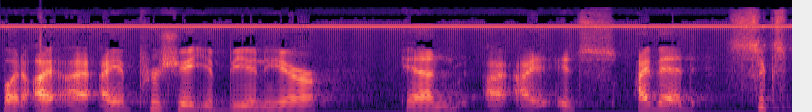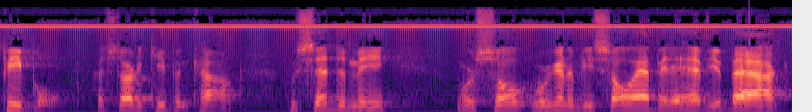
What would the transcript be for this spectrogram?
But I, I, I appreciate you being here and I, I, it's, I've had six people, I started keeping count, who said to me, we're, so, we're going to be so happy to have you back.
